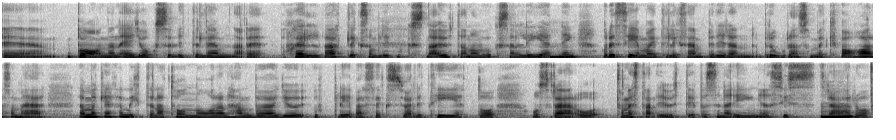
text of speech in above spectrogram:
eh, barnen är ju också lite lämnade själva att liksom bli vuxna utan någon vuxen ledning. Mm. Och det ser man ju till exempel i den brodern som är kvar som är ja, men kanske mitten av tonåren. Han börjar ju uppleva sexualitet och, och sådär och tar nästan ut det på sina yngre systrar. Mm. Och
